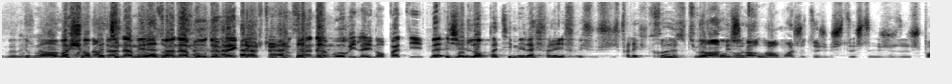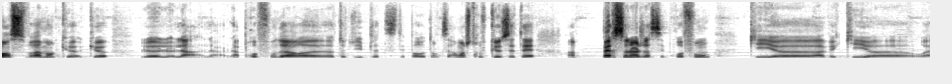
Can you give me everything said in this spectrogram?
moi, Non, moi, mais je suis empathique, un mais là, c'est un amour de mec, hein, je te jure, c'est un amour, il a une empathie. Bah, j'ai de l'empathie, mais là, il fallait, il fallait que je creuse, tu vois. non, mais alors, moi, je, pense vraiment que, que le, le- la, la- la profondeur, euh, toi tu dis peut-être que c'était pas autant que ça. Moi, je trouve que c'était un personnage assez profond qui, euh, avec qui, euh, ouais,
